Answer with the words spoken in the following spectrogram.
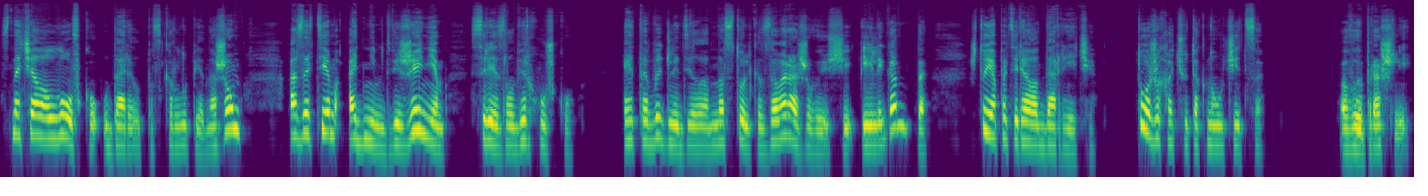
сначала ловко ударил по скорлупе ножом, а затем одним движением срезал верхушку. Это выглядело настолько завораживающе и элегантно, что я потеряла дар речи. Тоже хочу так научиться. Вы прошли.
